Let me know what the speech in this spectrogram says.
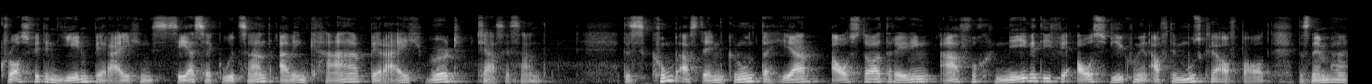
Crossfit in jedem Bereich sehr, sehr gut sind, aber in keinem Bereich Weltklasse sind. Das kommt aus dem Grund daher, Ausdauertraining einfach negative Auswirkungen auf den Muskelaufbau hat. Das nennt man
